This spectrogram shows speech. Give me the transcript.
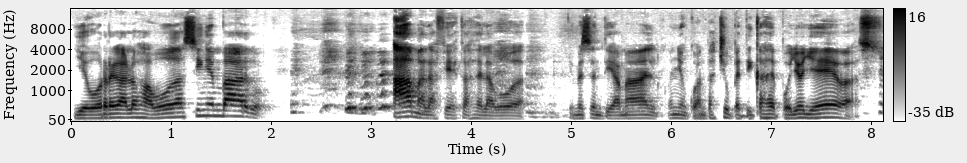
llevó regalos a bodas, sin embargo, ama las fiestas de la boda. Yo me sentía mal, coño, ¿cuántas chupeticas de pollo llevas?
